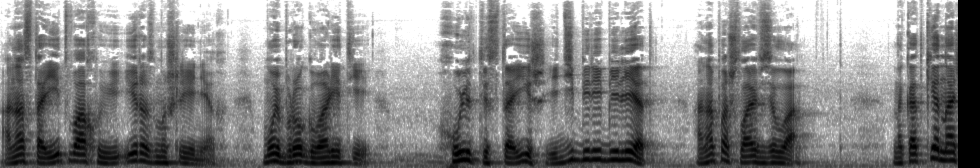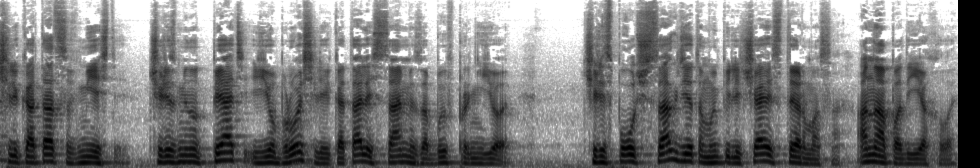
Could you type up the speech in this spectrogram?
Она стоит в ахуе и размышлениях. Мой бро говорит ей, «Хули ты стоишь? Иди бери билет!» Она пошла и взяла. На катке начали кататься вместе. Через минут пять ее бросили и катались сами, забыв про нее. Через полчаса где-то мы пили чай из термоса. Она подъехала.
